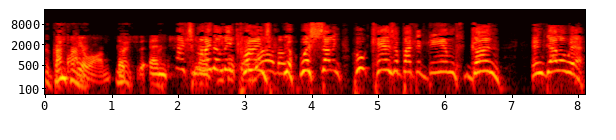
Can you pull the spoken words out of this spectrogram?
a gun firearm. Right. And that's minor league crimes. Well, we're selling. Who cares about the damn gun in Delaware?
